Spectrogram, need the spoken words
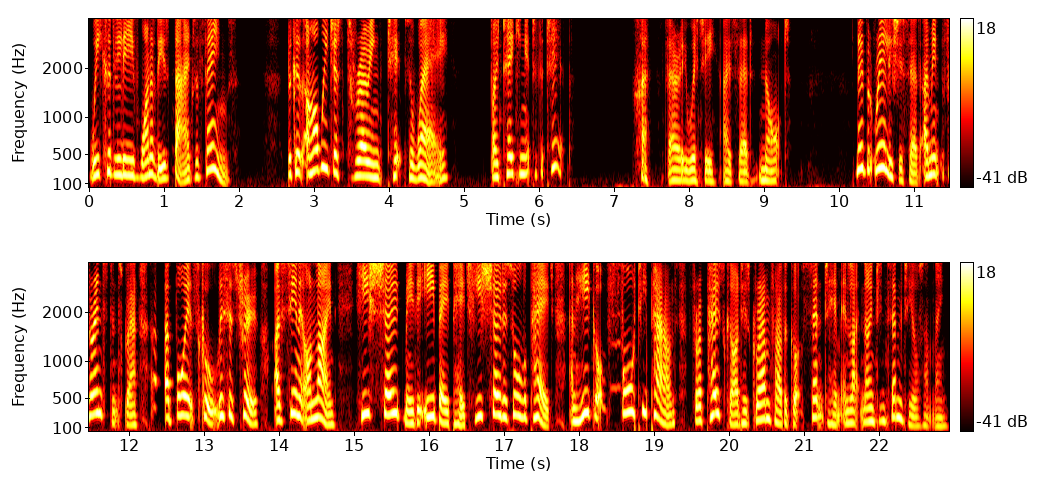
we could leave one of these bags of things? Because are we just throwing tips away by taking it to the tip. Very witty, I said, not. No, but really, she said. I mean, for instance, Gran, a boy at school, this is true, I've seen it online. He showed me the eBay page. He showed us all the page, and he got £40 for a postcard his grandfather got sent to him in like 1970 or something.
